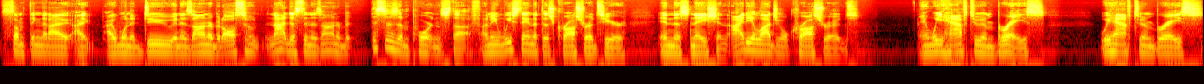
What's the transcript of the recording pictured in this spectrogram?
something that I I, I want to do in his honor, but also not just in his honor, but this is important stuff. I mean, we stand at this crossroads here in this nation, ideological crossroads, and we have to embrace, we have to embrace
